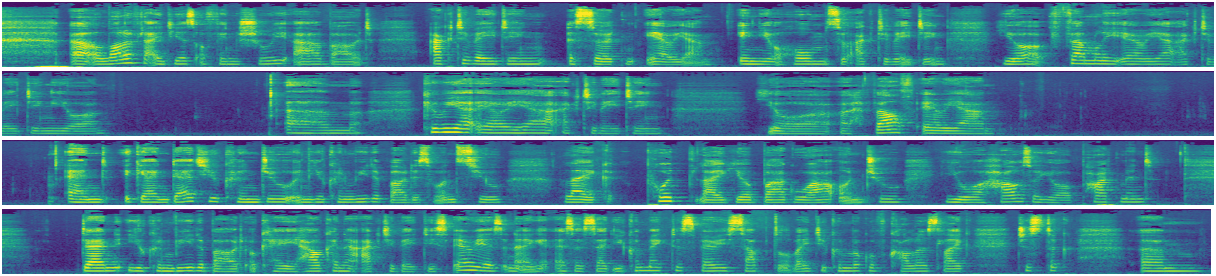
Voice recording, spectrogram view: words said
uh, a lot of the ideas of feng shui are about activating a certain area in your home. So, activating your family area, activating your um, career area, activating your uh, wealth area. And again, that you can do, and you can read about this once you like put like your bagua onto your house or your apartment then you can read about okay how can i activate these areas and I, as i said you can make this very subtle right you can work with colors like just a um,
